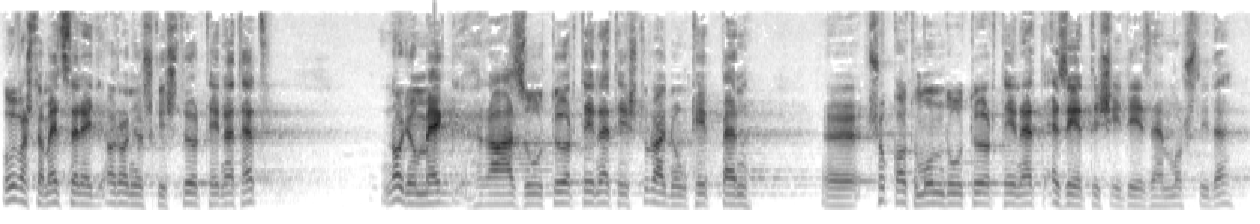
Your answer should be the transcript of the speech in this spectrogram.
Olvastam egyszer egy aranyos kis történetet, nagyon megrázó történet, és tulajdonképpen sokat mondó történet, ezért is idézem most ide.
